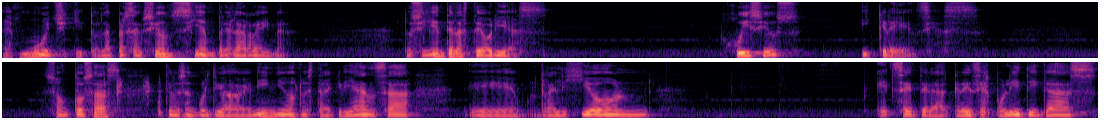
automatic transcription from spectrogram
Es muy chiquito. La percepción siempre es la reina. Lo siguiente las teorías. Juicios y creencias. Son cosas que nos han cultivado de niños, nuestra crianza, eh, religión, etcétera, creencias políticas,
